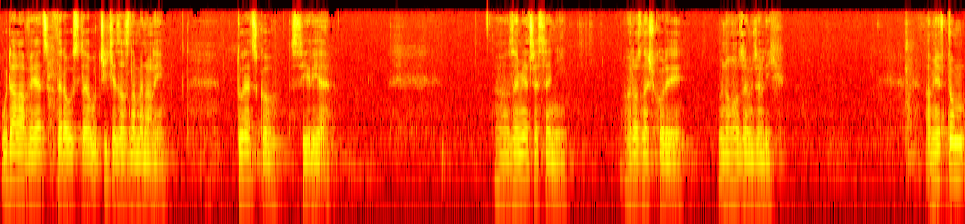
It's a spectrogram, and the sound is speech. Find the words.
udala věc, kterou jste určitě zaznamenali. Turecko, Sýrie, zemětřesení, hrozné škody, mnoho zemřelých. A mě v tom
